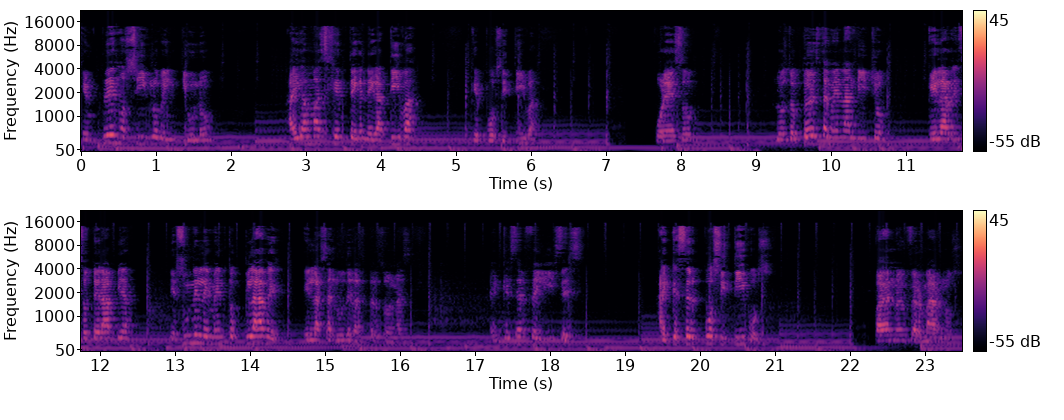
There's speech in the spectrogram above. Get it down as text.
en pleno siglo XXI haya más gente negativa que positiva? Por eso, los doctores también han dicho que la risoterapia es un elemento clave en la salud de las personas. Hay que ser felices, hay que ser positivos para no enfermarnos.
